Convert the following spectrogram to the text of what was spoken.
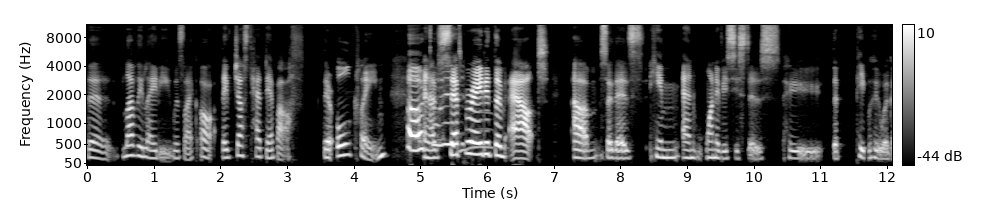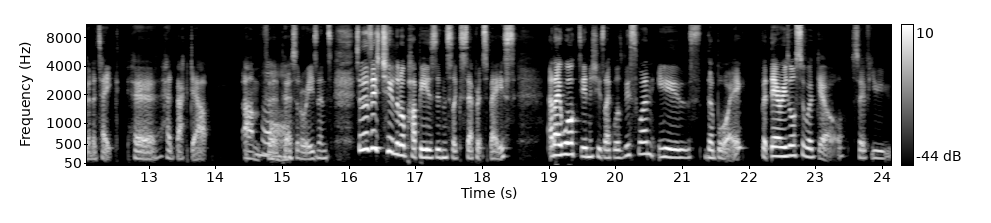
The lovely lady was like, Oh, they've just had their bath. They're all clean. Oh, and I've separated them out. Um, so there's him and one of his sisters who the people who were going to take her had backed out um, for Aw. personal reasons. So there's these two little puppies in this like separate space. And I walked in and she's like, Well, this one is the boy, but there is also a girl. So if you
